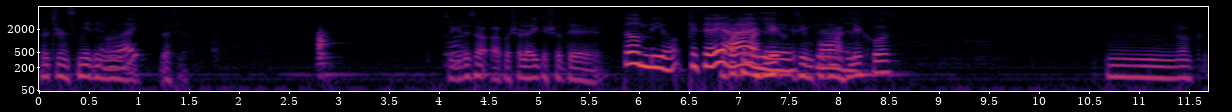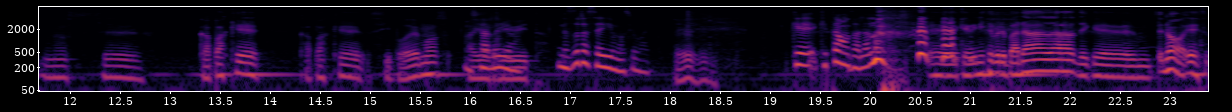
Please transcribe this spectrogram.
We're transmitting ¿Te lo online. Dáselo. Si querés a- apoyarlo ahí que yo te... Todo en vivo. Que se vea. Capaz que más lejos, sí, un poco más lejos. Mm, no, no sé. Capaz que, capaz que si podemos, ahí arribita. Y nosotros seguimos igual. Sí, sí. ¿Qué, qué estábamos hablando? Eh, que viniste preparada, de que... No, es...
